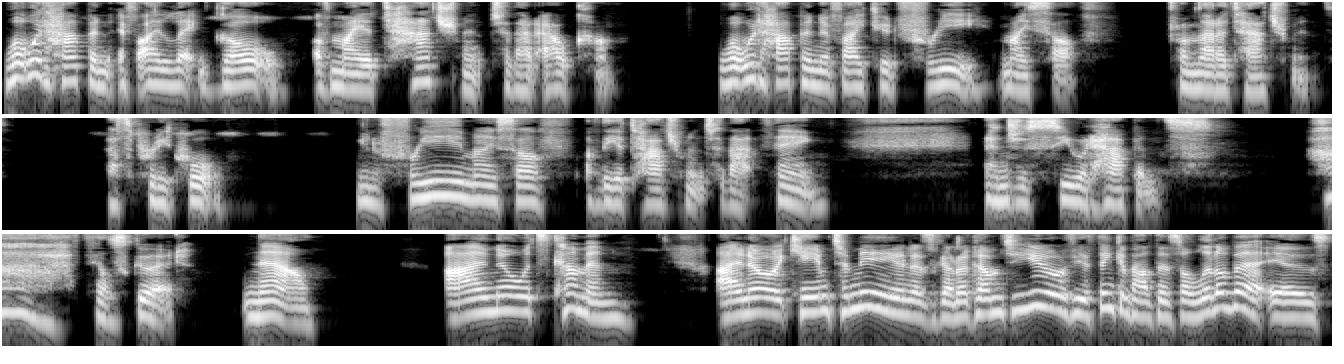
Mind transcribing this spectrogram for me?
What would happen if I let go of my attachment to that outcome? What would happen if I could free myself from that attachment? That's pretty cool. You know, free myself of the attachment to that thing and just see what happens. Ah, feels good. Now, I know it's coming. I know it came to me and it's going to come to you. If you think about this a little bit is,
